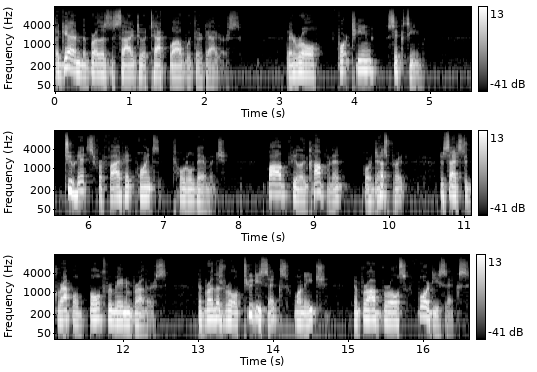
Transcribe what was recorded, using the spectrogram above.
Again, the brothers decide to attack Bob with their daggers. They roll 14, 16. Two hits for 5 hit points, total damage. Bob, feeling confident, or desperate, decides to grapple both remaining brothers. The brothers roll 2d6, one each, and Bob rolls 4d6.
